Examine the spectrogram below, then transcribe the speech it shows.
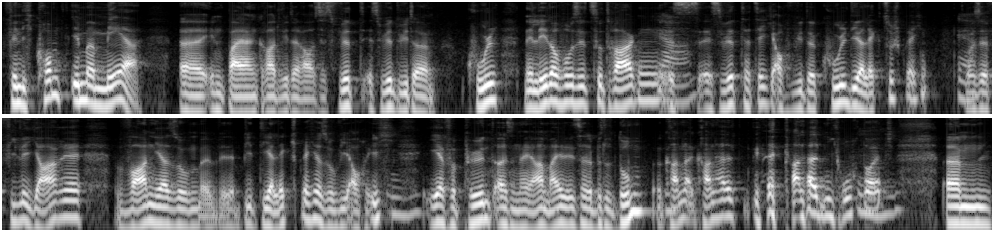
finde ich, kommt immer mehr äh, in Bayern gerade wieder raus. Es wird, es wird wieder cool, eine Lederhose zu tragen. Ja. Es, es wird tatsächlich auch wieder cool, Dialekt zu sprechen. Ja. Also viele Jahre waren ja so äh, Dialektsprecher, so wie auch ich, mhm. eher verpönt. Also naja, Mai ist halt ein bisschen dumm, kann, kann, halt, kann halt nicht Hochdeutsch. Mhm. Ähm,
